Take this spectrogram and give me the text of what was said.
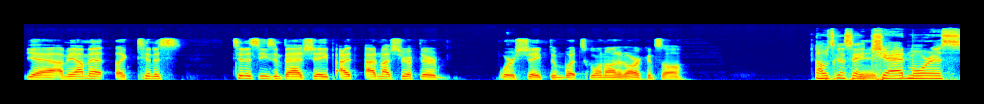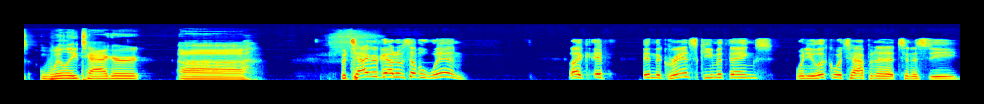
yeah, I mean, I'm at like Tennessee. Tennessee's in bad shape. I, I'm not sure if they're worse shape than what's going on at Arkansas. I was gonna say Yeah. Chad Morris, Willie Taggart. Uh, But Taggart got himself a win. Like if in the grand scheme of things, when you look at what's happening at Tennessee,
